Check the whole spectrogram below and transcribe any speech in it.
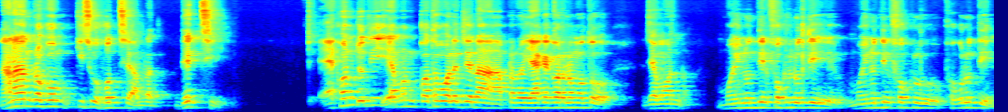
নানান রকম কিছু হচ্ছে আমরা দেখছি। এখন যদি এমন কথা বলে যে না, আপনার ওই এক একরের মতো, যেমন মঈনুদ্দিন ফখরুদ্দিন মঈনুদ্দিন ফখরু, ফখরুদ্দিন,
